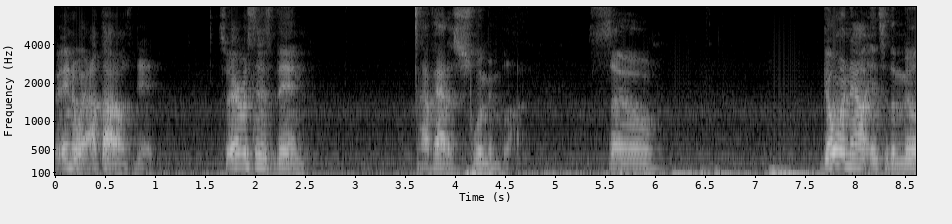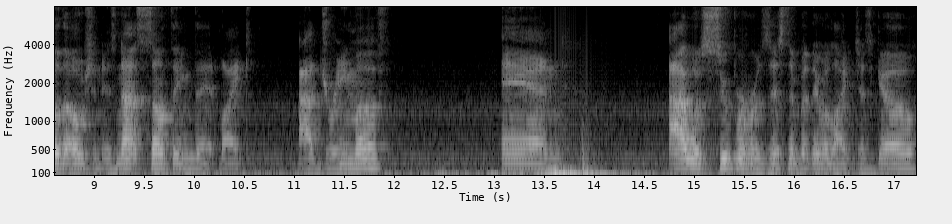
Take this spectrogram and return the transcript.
But anyway, I thought I was dead. So ever since then, I've had a swimming block. So going out into the middle of the ocean is not something that like I dream of. And I was super resistant, but they were like, just go,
